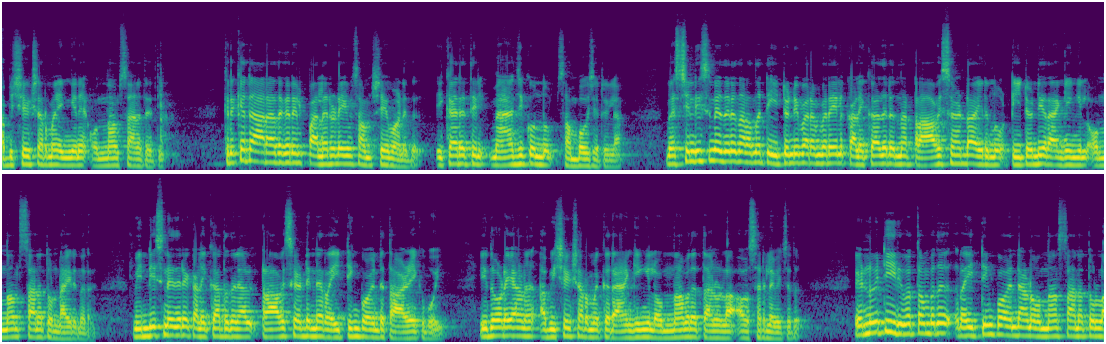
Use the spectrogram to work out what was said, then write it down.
അഭിഷേക് ശർമ്മ ഇങ്ങനെ ഒന്നാം സ്ഥാനത്തെത്തി. ക്രിക്കറ്റ് ആരാധകരിൽ പലരുടെയും സംശയമാണിത്. ഇക്കാര്യത്തിൽ മാജിക് ഒന്നും സംഭവിച്ചിട്ടില്ല. വെസ്റ്റ് ഇൻഡീസിനെതിരെ നടന്ന ടി ട്വന്റി പരമ്പരയിൽ കളിക്കാതിരുന്ന ട്രാവിസ് ഹെഡ് ആയിരുന്നു ടി ട്വന്റി റാങ്കിങ്ങിൽ ഒന്നാം സ്ഥാനത്തുണ്ടായിരുന്നത്. വിൻഡീസിനെതിരെ കളിക്കാത്തതിനാൽ ട്രാവിസ് ഹെഡിന്റെ റേറ്റിംഗ് പോയിന്റ് താഴേക്ക് പോയി. ഇതോടെയാണ് അഭിഷേക് ശർമ്മയ്ക്ക് റാങ്കിങ്ങിൽ ഒന്നാമതെത്താനുള്ള അവസരം ലഭിച്ചത്. എണ്ണൂറ്റി ഇരുപത്തൊമ്പത് റേറ്റിംഗ് പോയിന്റാണ് ഒന്നാം സ്ഥാനത്തുള്ള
